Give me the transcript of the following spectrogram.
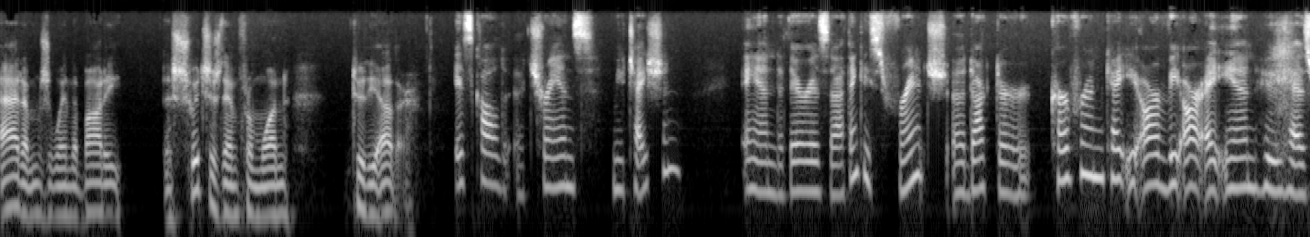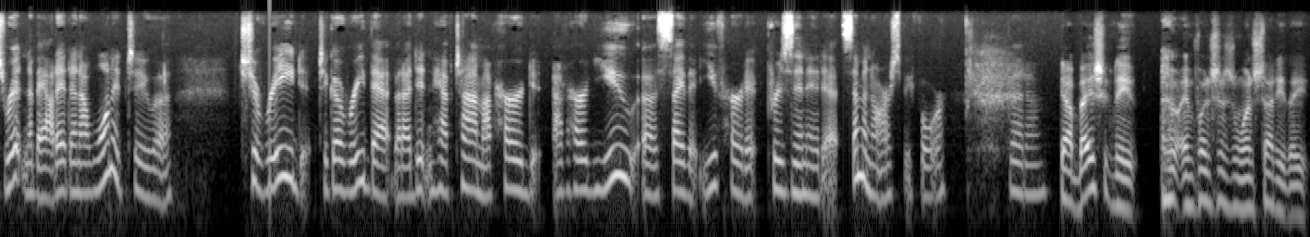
atoms when the body uh, switches them from one to the other. It's called transmutation and there is, I think he's French, uh, Dr. Kervran, K E R V R A N, who has written about it. And I wanted to uh, to read to go read that, but I didn't have time. I've heard I've heard you uh, say that you've heard it presented at seminars before. But um, yeah, basically, and for instance, in one study they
